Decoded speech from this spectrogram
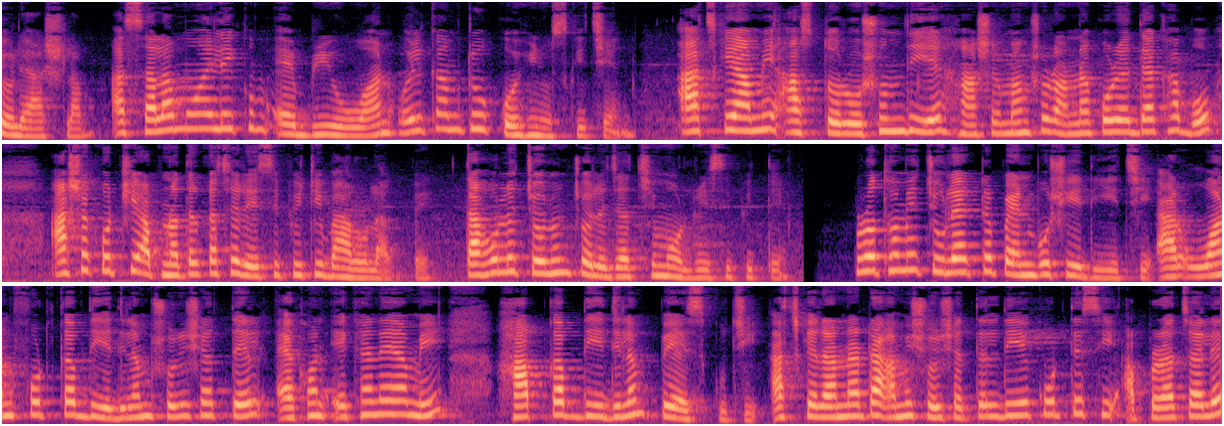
চলে আসলাম। আসসালামু আলাইকুম everyone welcome to Kohinoor's kitchen. আজকে আমি আস্ত রসুন দিয়ে হাঁসের মাংস রান্না করে দেখাবো। আশা করছি আপনাদের কাছে রেসিপিটি ভালো লাগবে। তাহলে চলুন চলে যাচ্ছি মূল রেসিপিতে। প্রথমে চুলে একটা প্যান বসিয়ে দিয়েছি আর ওয়ান ফোর্থ কাপ দিয়ে দিলাম সরিষার তেল। এখন এখানে আমি হাফ কাপ দিয়ে দিলাম পেঁয়াজ কুচি। আজকে রান্নাটা আমি সরিষার তেল দিয়ে করতেছি, আপনারা চাইলে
